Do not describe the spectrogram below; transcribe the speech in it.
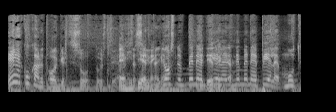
Eihän kukaan nyt oikeasti suuttuisi Ei siitä. Jos ne menee pieleen, niin ne menee pieleen. Mutta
